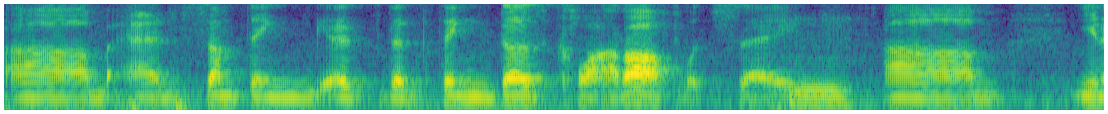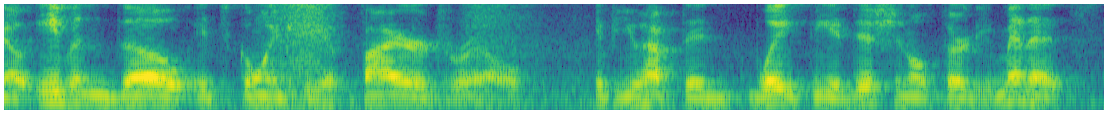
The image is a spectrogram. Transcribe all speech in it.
Um, and something, if the thing does clot off, let's say, um, you know, even though it's going to be a fire drill, if you have to wait the additional 30 minutes,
